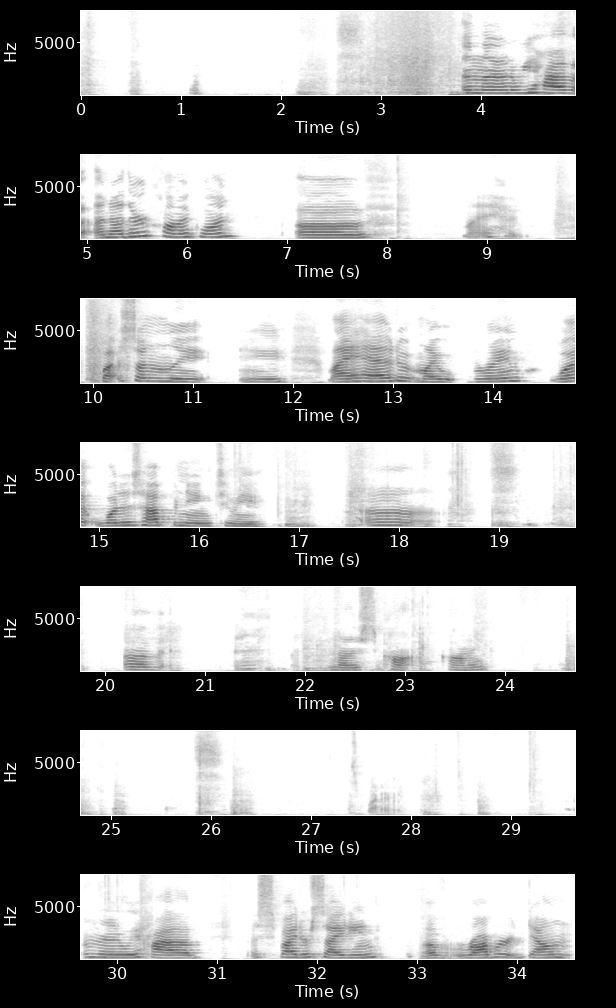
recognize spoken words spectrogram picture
And then we have another comic one of my head. But suddenly my head, my brain, what what is happening to me? Uh of another s- co- comic. Spider. And then we have a spider sighting of Robert Down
